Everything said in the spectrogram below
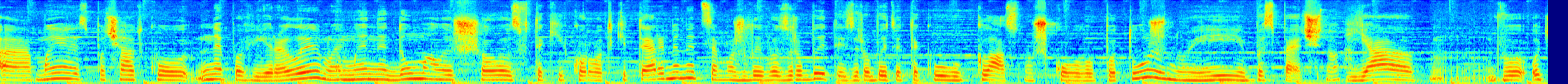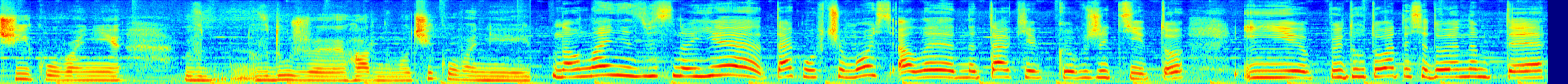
е, ми спочатку не повірили. Ми, ми не думали, що в такі короткі терміни це можливо зробити і зробити таку класну школу, потужну і безпечну. Я в очікуванні. В, дуже гарному очікуванні На онлайні, звісно, є, так ми вчимось, але не так, як в житті. То і підготуватися до НМТ, е,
